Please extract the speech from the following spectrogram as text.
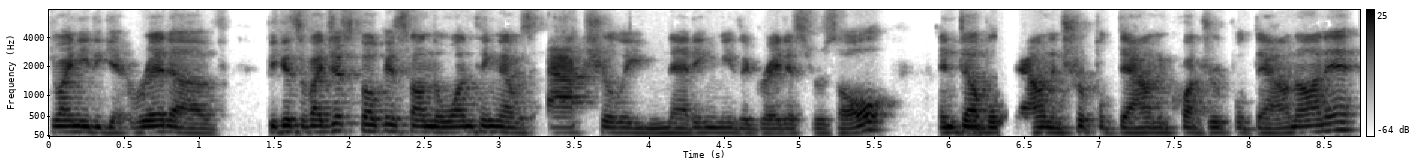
do I need to get rid of because if I just focused on the one thing that was actually netting me the greatest result and doubled down and tripled down and quadrupled down on it,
